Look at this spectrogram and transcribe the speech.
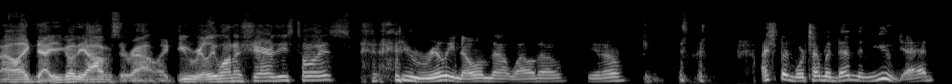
I like that. You go the opposite route. Like, do you really want to share these toys? Do you really know them that well, though? You know, I spend more time with them than you, Dad.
